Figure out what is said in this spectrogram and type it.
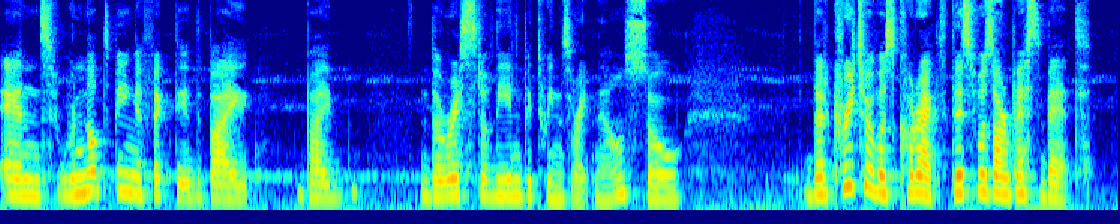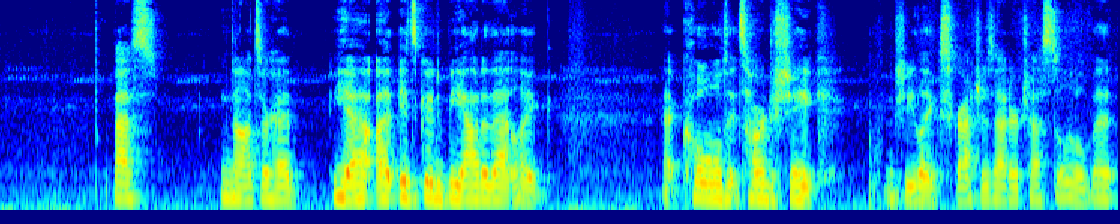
and we're not being affected by by the rest of the in-betweens right now. So that creature was correct. This was our best bet. Bass nods her head. Yeah, uh, it's good to be out of that like that cold. It's hard to shake. And she like scratches at her chest a little bit.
